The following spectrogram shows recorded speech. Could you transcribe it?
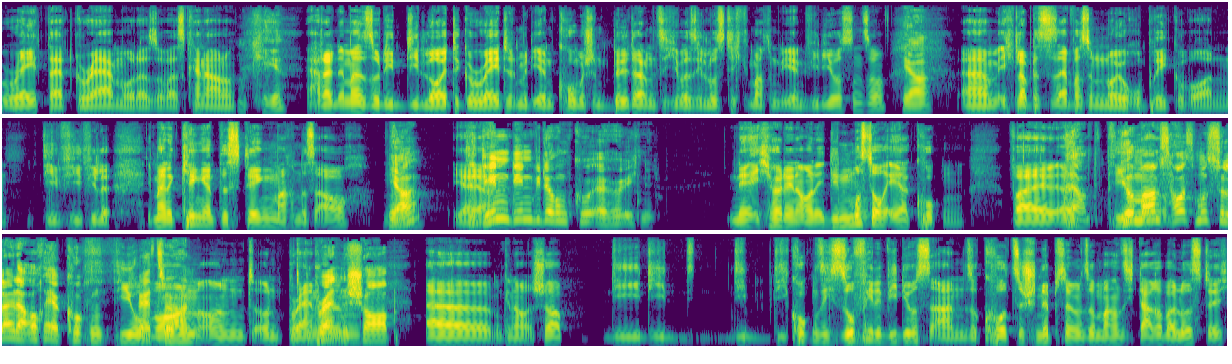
Rate That Gram oder sowas, keine Ahnung. Okay. Er hat halt immer so die, die Leute geratet mit ihren komischen Bildern und sich über sie lustig gemacht und ihren Videos und so. Ja. Ähm, ich glaube, das ist einfach so eine neue Rubrik geworden. Die wie viele. Ich meine, King and the Sting machen das auch. ne? Ja? Ja, ja. Den, den wiederum äh, höre ich nicht. Nee, ich höre den auch nicht. Den musst du auch eher gucken. Weil äh, Ja. Theo Your Moms House musst du leider auch eher gucken. Theo Vaughn und, und Brandon. Brandon Sharp. Äh, genau, Sharp. Die, die, die, die gucken sich so viele Videos an, so kurze Schnipsel und so, machen sich darüber lustig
